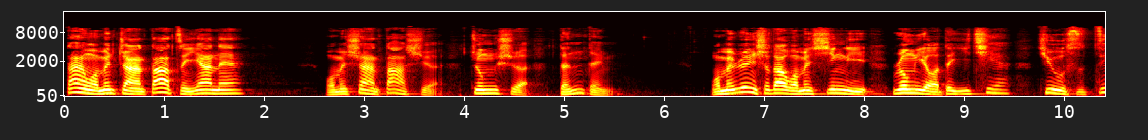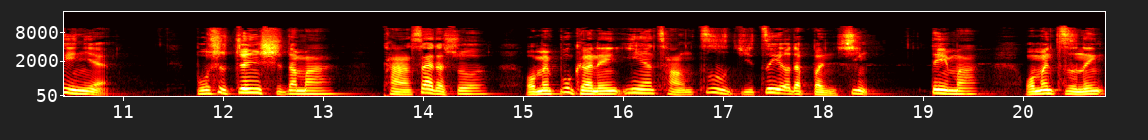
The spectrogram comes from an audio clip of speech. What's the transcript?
但我们长大怎样呢？我们上大学、中学等等，我们认识到我们心里拥有的一切就是罪孽，不是真实的吗？坦率地说。我们不可能掩藏自己罪恶的本性，对吗？我们只能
